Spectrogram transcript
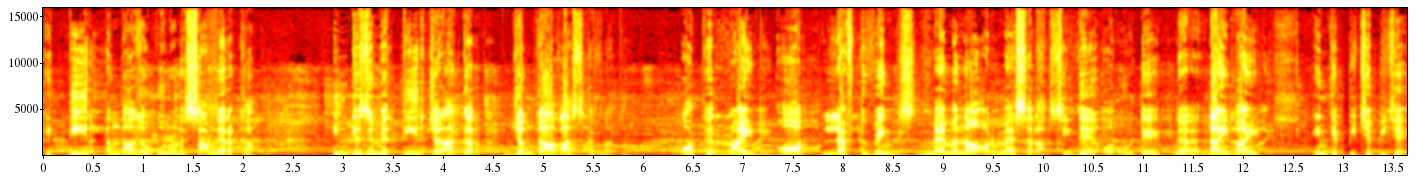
کہ تیر اندازوں کو انہوں نے سامنے رکھا۔ ان کے ذمہ تیر چلا کر جنگ کا آغاز کرنا تھا۔ اور پھر رائٹ اور لیفٹ ونگز، میمنا اور میسرا، سیدھے اور الٹے، دائیں بائیں، ان کے پیچھے پیچھے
